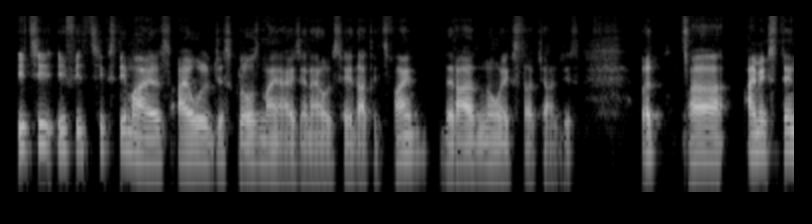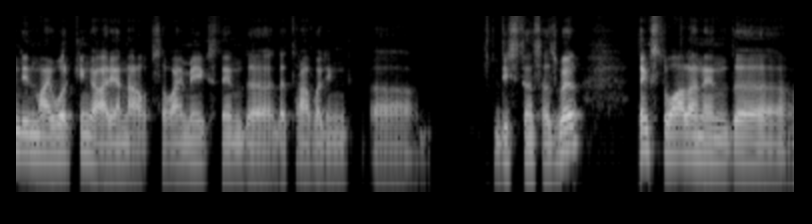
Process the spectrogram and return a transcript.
it's if it's 60 miles i will just close my eyes and i will say that it's fine there are no extra charges but uh, I'm extending my working area now, so I may extend the, the traveling uh, distance as well. Thanks to Alan and uh,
